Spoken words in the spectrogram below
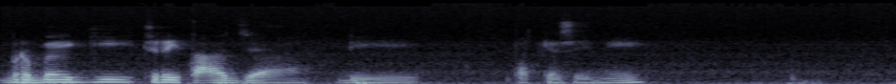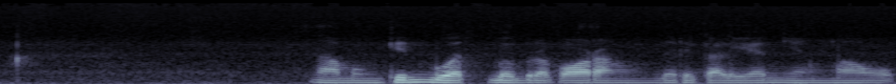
berbagi cerita aja di podcast ini. Nah mungkin buat beberapa orang dari kalian yang mau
